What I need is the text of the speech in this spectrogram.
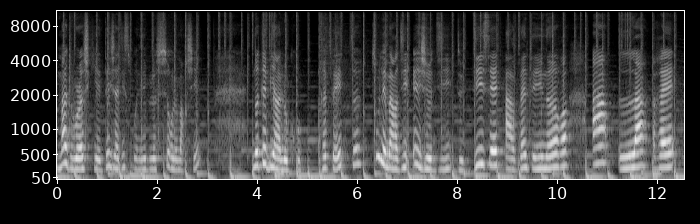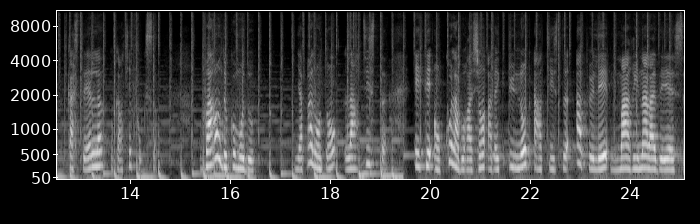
Mad Rush qui est déjà disponible sur le marché. Notez bien le groupe répète tous les mardis et jeudis de 17 à 21h à l'arrêt Castel au quartier Fuchs. Varan de Komodo. Il n'y a pas longtemps, l'artiste était en collaboration avec une autre artiste appelée Marina la déesse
